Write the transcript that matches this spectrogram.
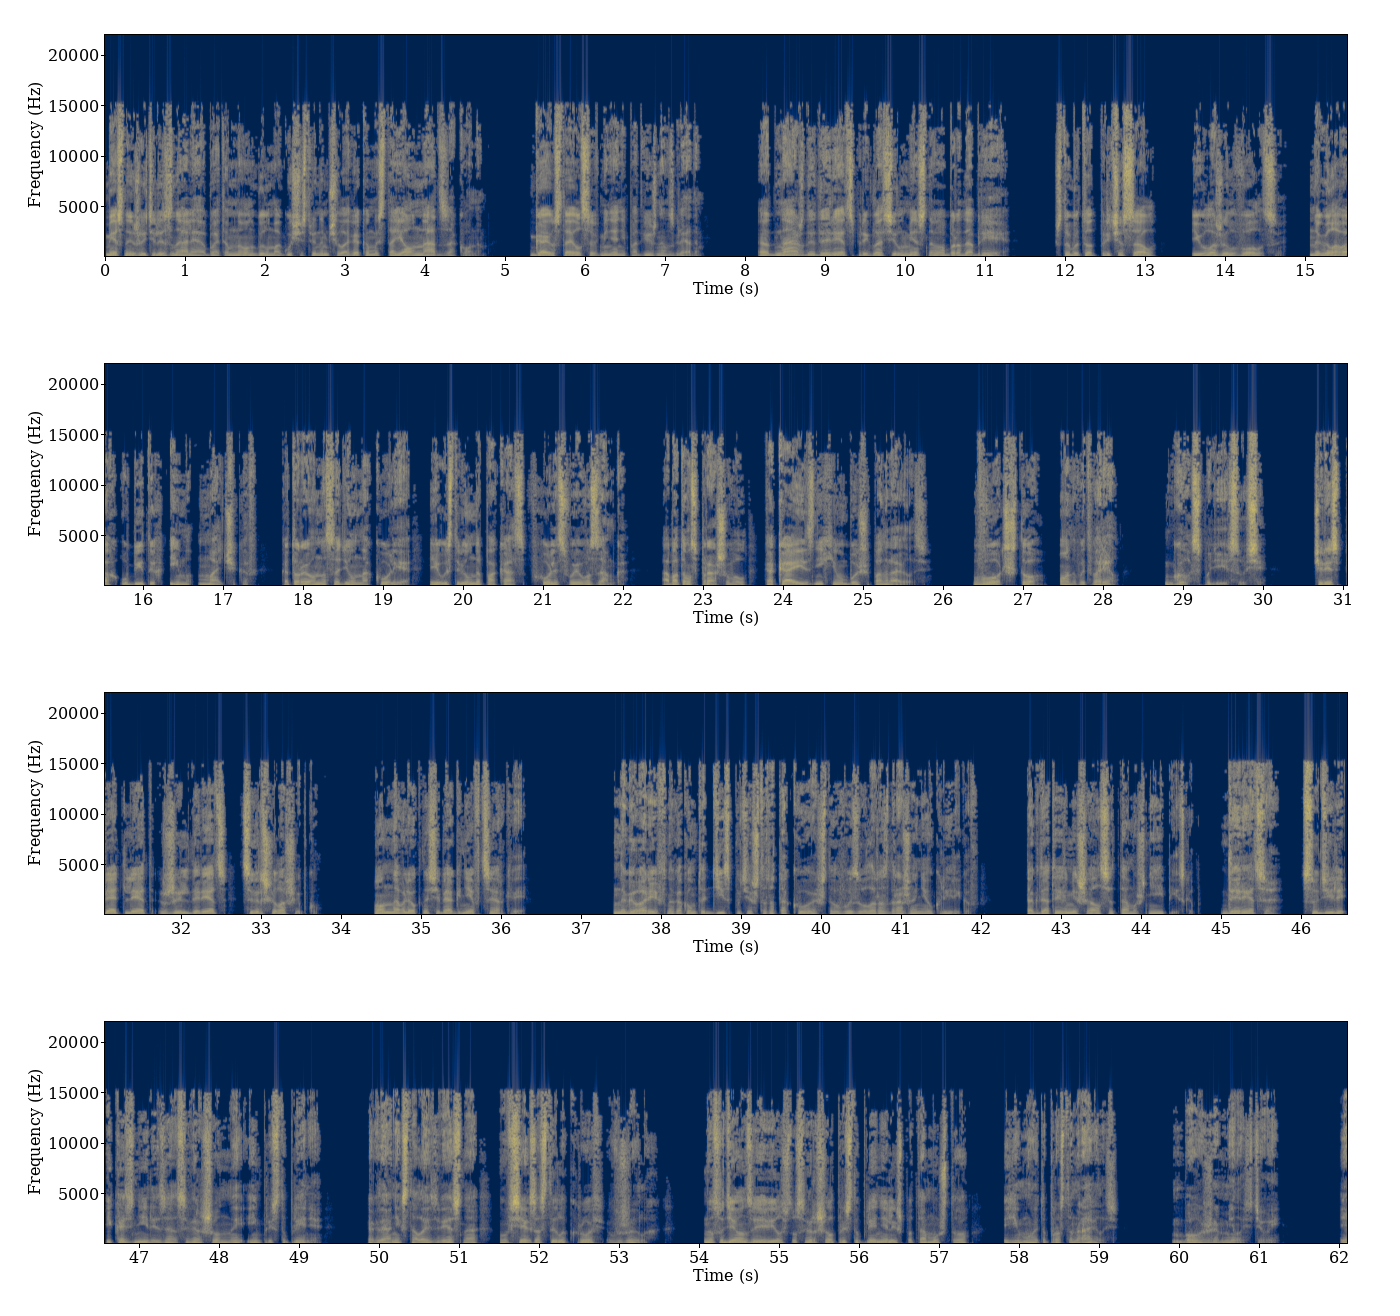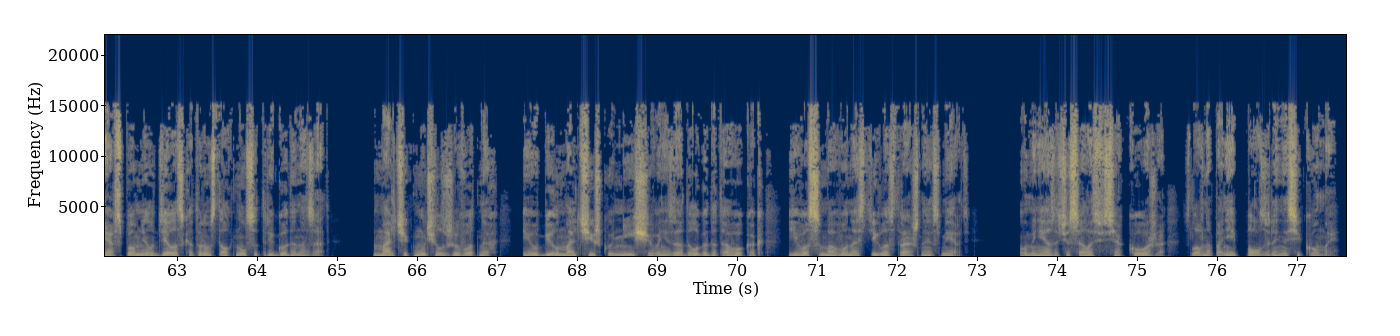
Местные жители знали об этом, но он был могущественным человеком и стоял над законом. Гай уставился в меня неподвижным взглядом. Однажды Дерец пригласил местного бородобрея, чтобы тот причесал и уложил волосы, на головах убитых им мальчиков, которые он насадил на колья и выставил на показ в холле своего замка, а потом спрашивал, какая из них ему больше понравилась. Вот что он вытворял. Господи Иисусе! Через пять лет Жиль-Дерец совершил ошибку. Он навлек на себя гнев церкви, наговорив на каком-то диспуте что-то такое, что вызвало раздражение у клириков. Тогда-то и вмешался тамошний епископ. Дереца судили и казнили за совершенные им преступления. Когда о них стало известно, у всех застыла кровь в жилах. На суде он заявил, что совершал преступление лишь потому, что ему это просто нравилось. Боже милостивый! Я вспомнил дело, с которым столкнулся три года назад. Мальчик мучил животных и убил мальчишку нищего незадолго до того, как его самого настигла страшная смерть. У меня зачесалась вся кожа, словно по ней ползали насекомые.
